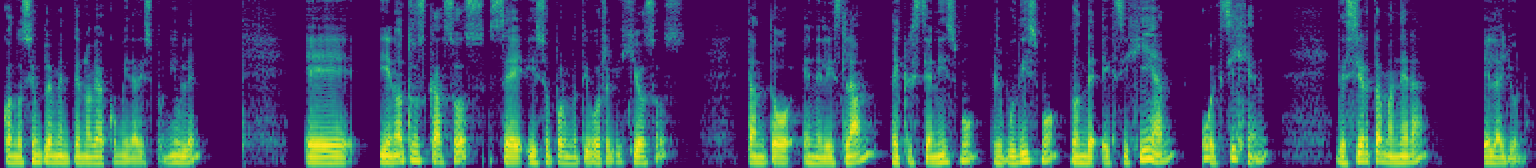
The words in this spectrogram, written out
cuando simplemente no había comida disponible, eh, y en otros casos se hizo por motivos religiosos, tanto en el Islam, el cristianismo, el budismo, donde exigían o exigen de cierta manera el ayuno.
